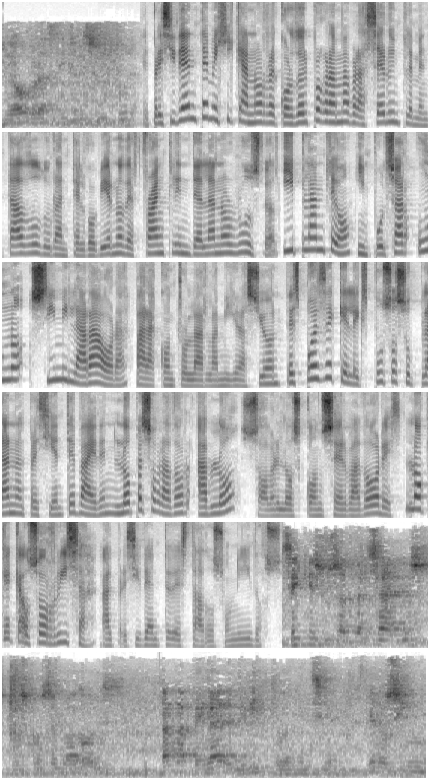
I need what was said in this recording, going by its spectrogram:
de obras de infraestructura. El presidente mexicano recordó el programa Bracero implementado durante el gobierno de Franklin Delano Roosevelt y planteó impulsar uno similar ahora para controlar la migración. Después de que le expuso su plan al presidente Biden, López Obrador habló sobre los conservadores, lo que causó risa al presidente de Estados Unidos. Sé que sus adversarios, los conservadores, van a pegar el grito en el cielo, pero sin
